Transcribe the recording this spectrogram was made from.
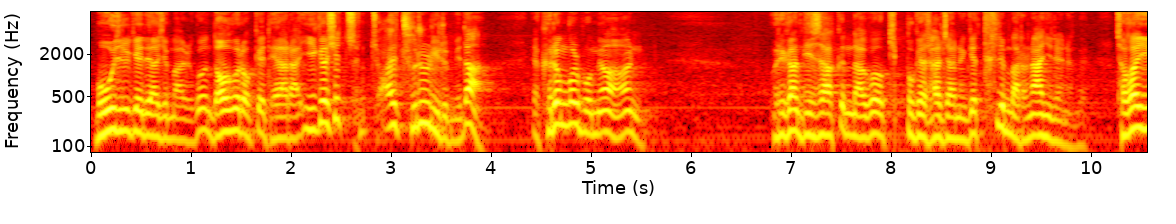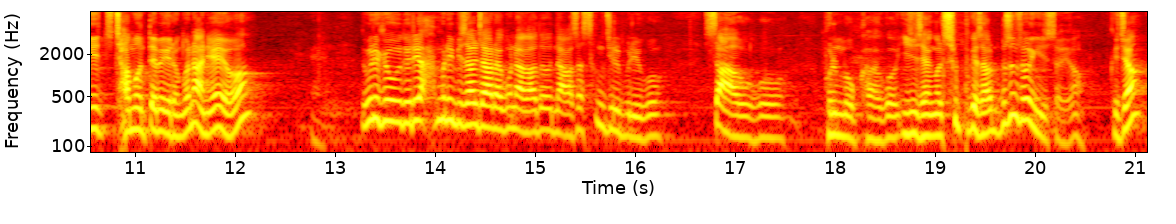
모질게 대하지 말고 너그럽게 대하라. 이것이 주를 이룹니다. 그런 걸 보면 우리가 미사 끝나고 기쁘게 살자는 게 틀린 말은 아니라는 거예요. 저가 이 잠언 때문에 이런 건 아니에요. 우리 교우들이 아무리 미사를 잘하고 나가도 나가서 성질 부리고 싸우고 불목하고 인생을 슬프게 살면 무슨 소용이 있어요. 그죠?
